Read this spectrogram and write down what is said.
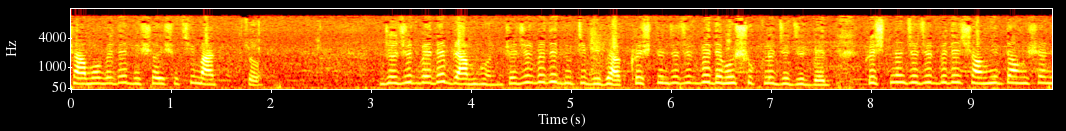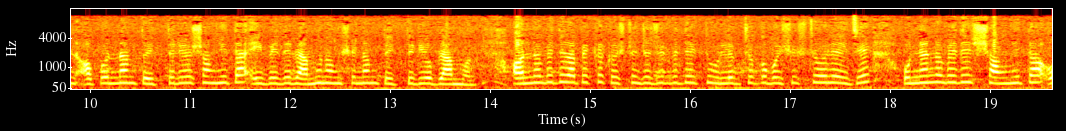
সামবেদের বিষয়সূচি মাত্র। যজুর্বেদে ব্রাহ্মণ যজুর্বেদের দুটি বিভাগ, কৃষ্ণ যজুর্বেদ এবং শুক্ল যজুর্বেদ। কৃষ্ণ যজুর্বেদের সংহিতা অংশের অপর নাম তৈত্তরীয় সংহিতা, এই বেদের ব্রাহ্মণ অংশের নাম তৈত্তরীয় ব্রাহ্মণ। অন্য বেদের অপেক্ষা কৃষ্ণ যজুর্বেদের একটি উল্লেখযোগ্য বৈশিষ্ট্য হলো এই যে, অন্যান্য বেদের সংহিতা ও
